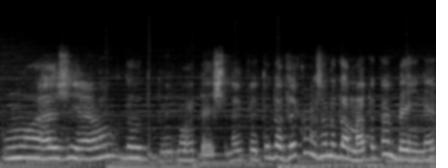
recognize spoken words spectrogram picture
com a região do, do Nordeste, né? tem tudo a ver com a zona da mata também. Né?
